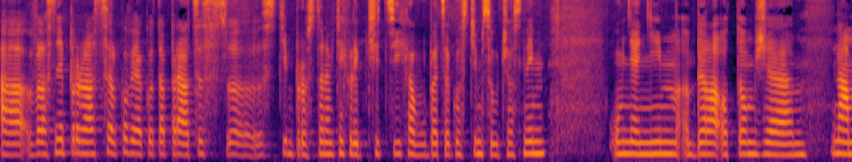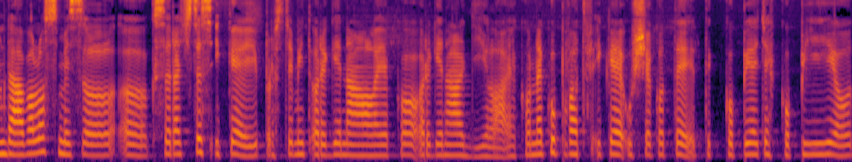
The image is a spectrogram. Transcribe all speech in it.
A vlastně pro nás celkově jako ta práce s, s tím prostorem v těch Lipčicích a vůbec jako s tím současným uměním byla o tom, že nám dávalo smysl eh, k sedačce z IKEA prostě mít originál jako originál díla, jako nekupovat v IKEA už jako ty, ty kopie těch kopií, jo,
